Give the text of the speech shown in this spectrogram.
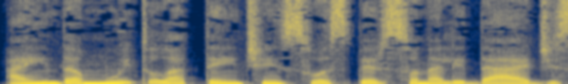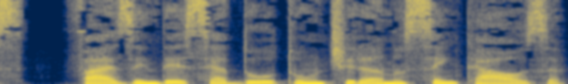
ainda muito latente em suas personalidades, fazem desse adulto um tirano sem causa.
